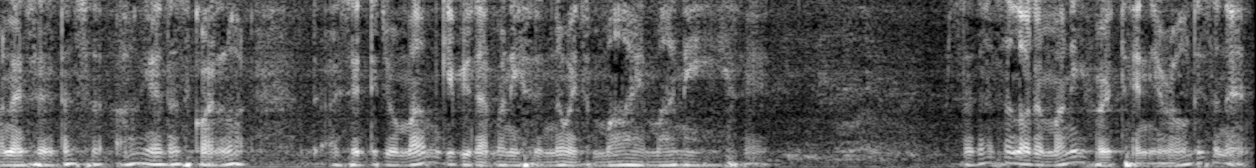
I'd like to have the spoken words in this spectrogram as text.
And I said, that's a, oh yeah, that's quite a lot. I said, did your mum give you that money? He said, no, it's my money, he said. So that's a lot of money for a 10-year-old, isn't it?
